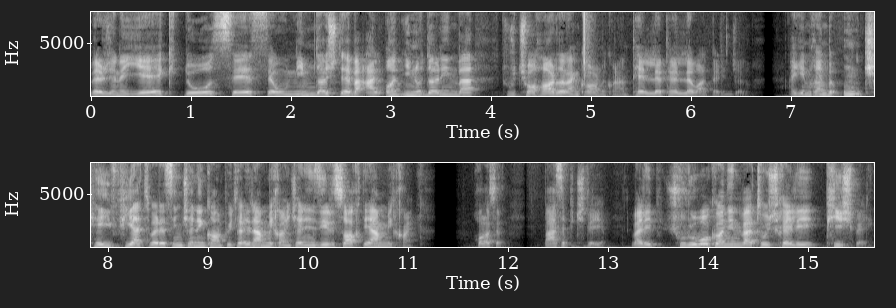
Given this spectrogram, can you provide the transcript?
version یک دو سه سه و نیم داشته و الان اینو دارین و رو چهار دارن کار می‌کنن. پله پله باید برین جلو. اگه می‌خواین به اون کیفیت برسین چنین کامپیوتری هم می‌خواین چنین زیر ساختی هم می‌خواین. خلاصه بحث پیچیده ولی شروع بکنین و توش خیلی پیش برین.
